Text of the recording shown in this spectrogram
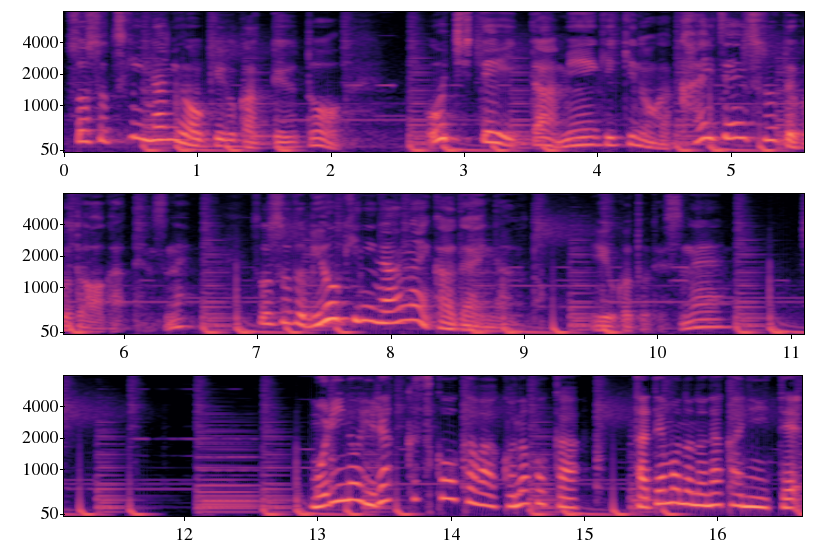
そうすると次に何が起きるかっていうと落ちていた免疫機能が改善するということが分かってるんですね。そうすると病気にならない体になるということですね。森のリラックス効果はこのほか建物の中にいて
